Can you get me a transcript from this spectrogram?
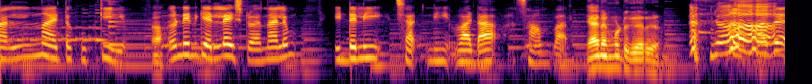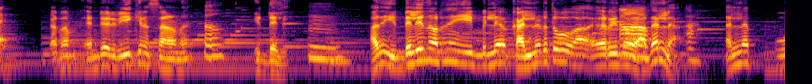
നന്നായിട്ട് കുക്ക് ചെയ്യും. അതുകൊണ്ട് എനിക്ക് എല്ലാം ഇഷ്ടമാണ് എന്നാലും ഇഡലി ചട്നി വട സാമ്പാർ. ഞാൻ അങ്ങോട്ട് കയറുകയാണ് കാരണം എന്റെ ഒരു വീക്ക്നെസ് ആണ്. ഇഡലി. അത് ഇഡലി എന്ന് പറഞ്ഞാൽ ഈ വലിയ കല്ലെടുത്ത് എറിയുന്നത് അതല്ല. നല്ല പൂ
